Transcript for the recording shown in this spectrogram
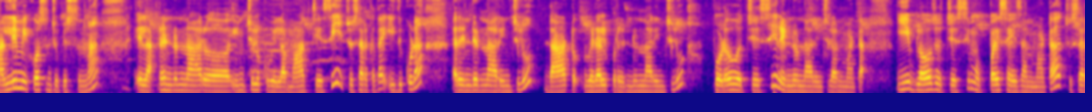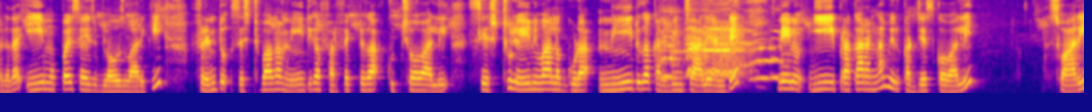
మళ్ళీ మీకోసం చూపిస్తున్నా. ఇలా రెండున్నర ఇంచులకు ఇలా మార్క్ చేసి చూసారు కదా? ఇది కూడా రెండున్నర ఇంచులు డాట్ వెడల్పు రెండున్నర ఇంచులు పొడవు వచ్చేసి రెండున్నర ఇంచులు అనమాట ఈ బ్లౌజ్ వచ్చేసి ముప్పై సైజ్ అనమాట చూసారు కదా? ఈ ముప్పై సైజు బ్లౌజ్ వారికి ఫ్రంట్ సెస్ట్ భాగం నీట్గా పర్ఫెక్ట్గా కూర్చోవాలి. సెస్ట్ లేని వాళ్ళకు కూడా నీట్గా కనిపించాలి అంటే నేను ఈ ప్రకారంగా మీరు కట్ చేసుకోవాలి. సారీ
